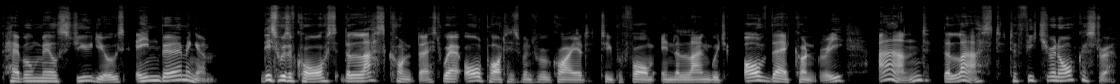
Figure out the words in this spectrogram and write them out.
Pebble Mill Studios in Birmingham. This was, of course, the last contest where all participants were required to perform in the language of their country and the last to feature an orchestra.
